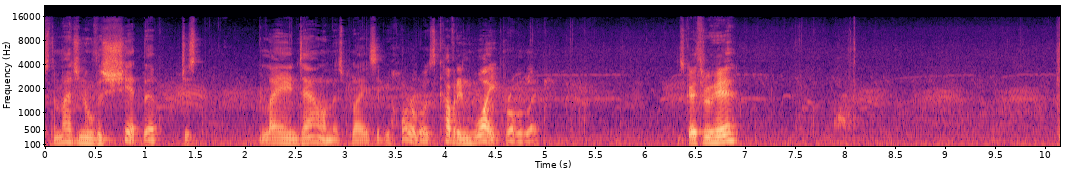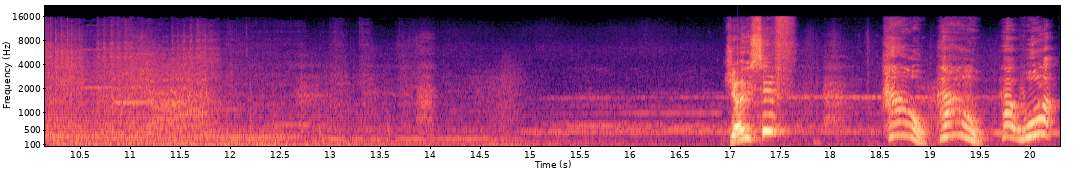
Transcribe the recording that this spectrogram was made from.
Just imagine all the shit they're just laying down on this place. It'd be horrible. It's covered in white, probably. Let's go through here. Joseph? How? How? How? What?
